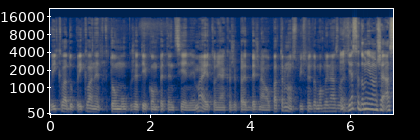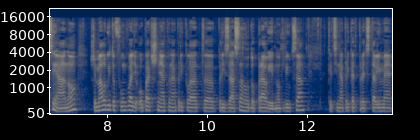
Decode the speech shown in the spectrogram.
výkladu prikláňať k tomu, že tie kompetencie nemá? Je to nejaká že predbežná opatrnosť, by sme to mohli nazvať? Ja sa domnievam, že asi áno, že malo by to fungovať opačne ako napríklad e, pri zásahoch do práv jednotlivca. Keď si napríklad predstavíme e,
